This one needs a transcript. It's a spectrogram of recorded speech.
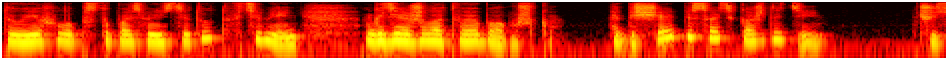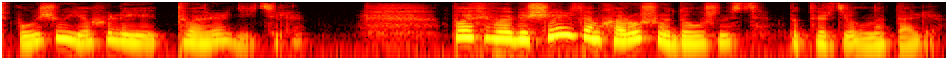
Ты уехала поступать в институт в Тюмень, где жила твоя бабушка. Обещай писать каждый день». Чуть позже уехали и твои родители. Папе вы обещали там хорошую должность, подтвердила Наталья.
